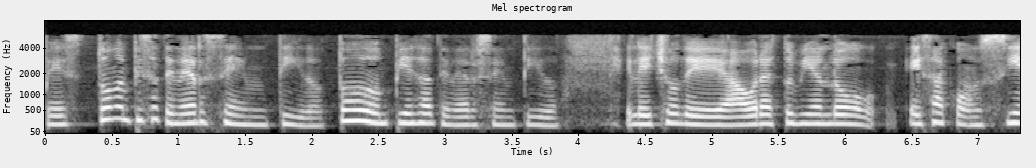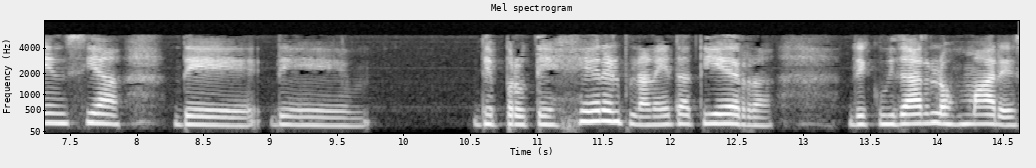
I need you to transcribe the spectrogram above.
¿Ves? Todo empieza a tener sentido, todo empieza a tener sentido. El hecho de ahora estoy viendo esa conciencia de, de, de proteger el planeta Tierra, de cuidar los mares.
